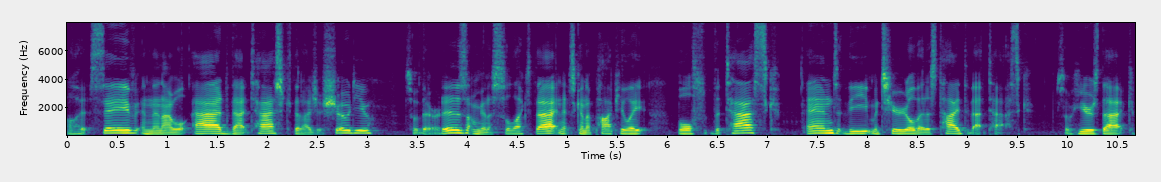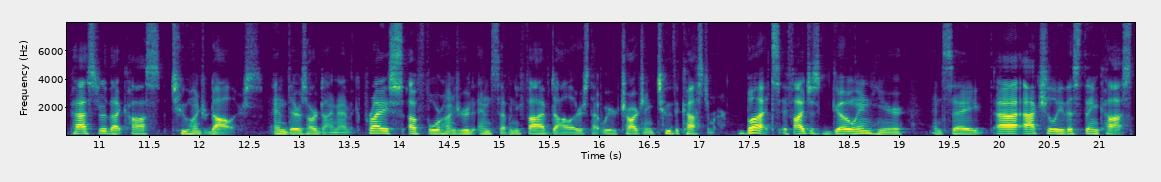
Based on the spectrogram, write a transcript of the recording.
I'll hit save and then I will add that task that I just showed you. So there it is, I'm gonna select that and it's gonna populate both the task and the material that is tied to that task. So here's that capacitor that costs $200. And there's our dynamic price of $475 that we're charging to the customer. But if I just go in here and say, uh, actually this thing costs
